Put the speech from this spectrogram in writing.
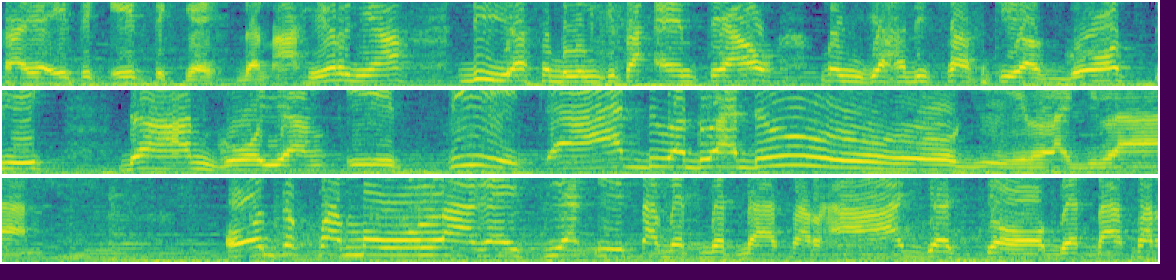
kayak itik-itik guys. Dan akhirnya dia sebelum kita entel menjadi Saskia Gotik dan goyang itik. Aduh aduh aduh. Gila gila. Untuk pemula guys ya kita bet-bet dasar aja cobet dasar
